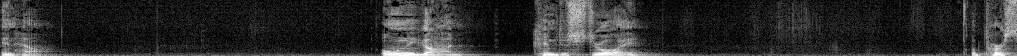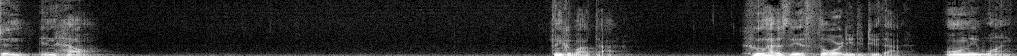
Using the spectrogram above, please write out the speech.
in hell. Only God can destroy a person in hell. Think about that. Who has the authority to do that? Only one.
